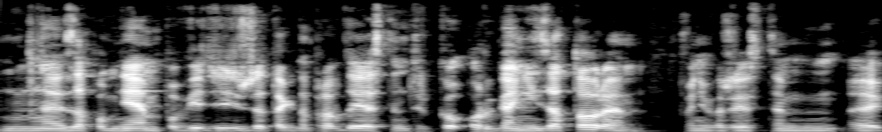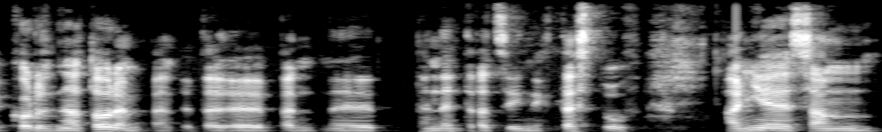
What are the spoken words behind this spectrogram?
mm, zapomniałem powiedzieć, że tak naprawdę jestem tylko organizatorem, ponieważ jestem koordynatorem penetracyjnych testów, a nie sam,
